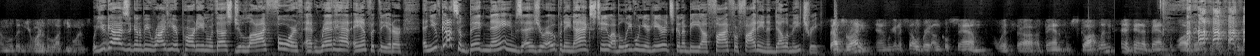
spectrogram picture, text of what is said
well, then you're one of the lucky ones. Well, you guys are going to be right here partying with us July 4th at Red Hat Amphitheater. And you've got some big names as your opening acts, too. I believe when you're here, it's going to be uh, Five for Fighting and Del Amitri. That's right. And we're going to celebrate Uncle Sam with uh, a band from Scotland and a band from Los Angeles. Pretty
